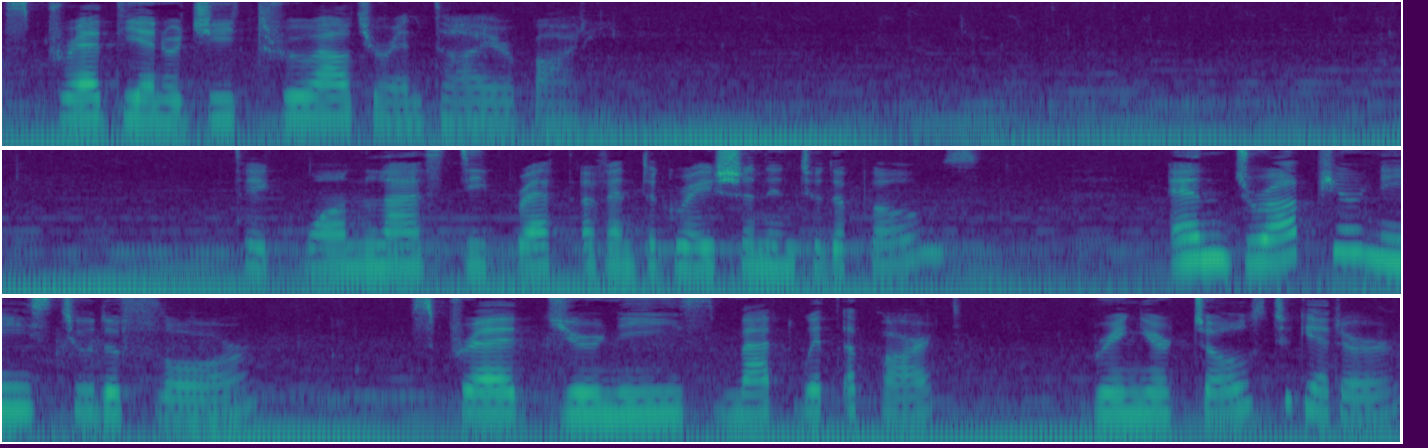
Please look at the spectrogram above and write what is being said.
Spread the energy throughout your entire body. Take one last deep breath of integration into the pose and drop your knees to the floor. Spread your knees mat width apart. Bring your toes together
